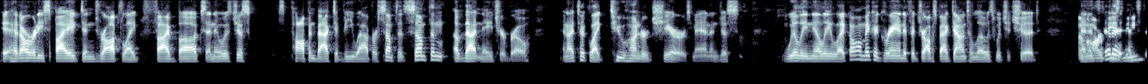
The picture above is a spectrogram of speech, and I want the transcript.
it had already spiked and dropped like five bucks, and it was just popping back to VWAP or something, something of that nature, bro. And I took like 200 shares, man, and just willy nilly, like, oh, I'll make a grand if it drops back down to lows, which it should. Of and instead RBZ? of, inst-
